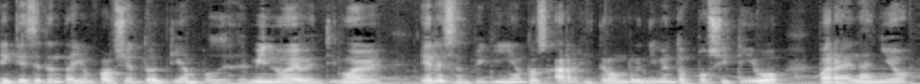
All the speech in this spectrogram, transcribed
en que el 71% del tiempo desde 1929 el S&P 500 ha registrado un rendimiento positivo para el año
